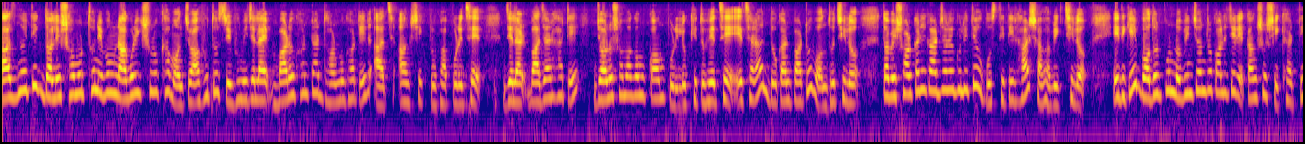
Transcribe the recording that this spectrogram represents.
রাজনৈতিক দলের সমর্থন এবং নাগরিক সুরক্ষা মঞ্চ আহত শ্রীভূমি জেলায় বারো ঘণ্টার ধর্মঘটের আজ আংশিক প্রভাব পড়েছে। জেলার বাজারহাটে জনসমাগম কম পরিলক্ষিত হয়েছে। এছাড়া দোকানপাটও বন্ধ ছিল। তবে সরকারি কার্যালয়গুলিতে উপস্থিতির হার স্বাভাবিক ছিল। এদিকে বদরপুর নবীনচন্দ্র কলেজের একাংশ শিক্ষার্থী,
